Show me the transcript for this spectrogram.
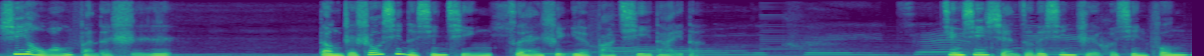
需要往返的时日，等着收信的心情自然是越发期待的。精心选择的信纸和信封，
